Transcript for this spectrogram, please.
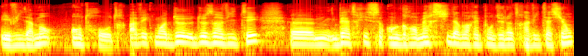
évidemment, entre autres. Avec moi, deux, deux invités. Euh, Béatrice Engrand, merci d'avoir répondu à notre invitation.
